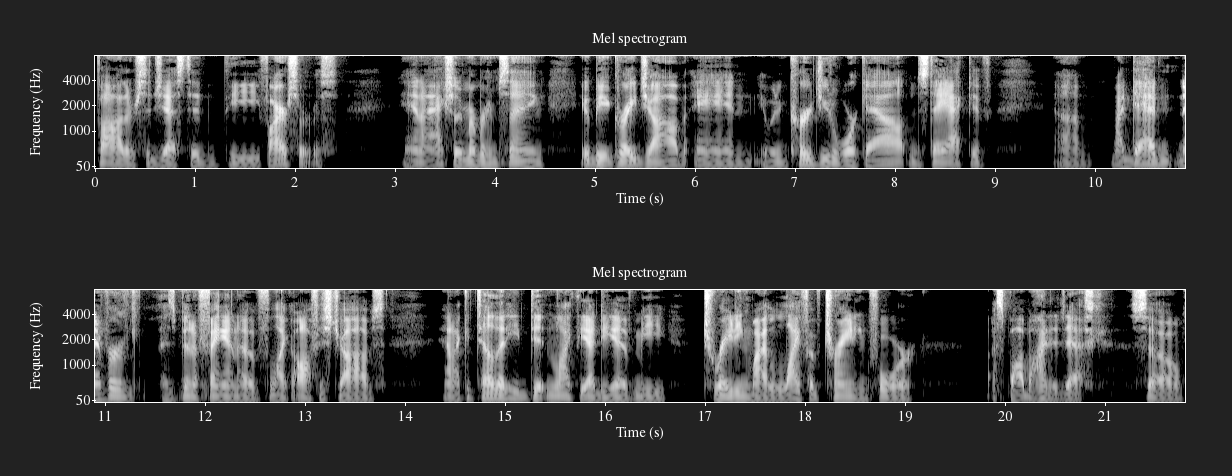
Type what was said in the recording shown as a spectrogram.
father suggested the fire service. And I actually remember him saying it would be a great job and it would encourage you to work out and stay active. Um, my dad never has been a fan of like office jobs, and I could tell that he didn't like the idea of me trading my life of training for a spot behind a desk. So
